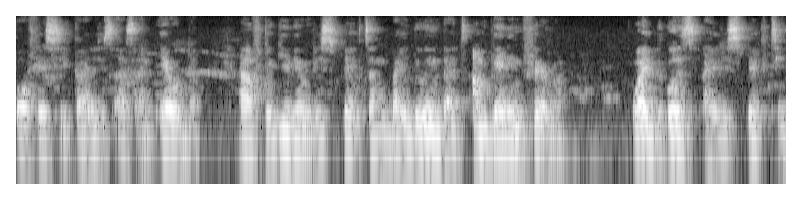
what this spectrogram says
office he carries as an elder. I have to give him respect, and by doing that, I'm gaining favor. Why? Because I respect him.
